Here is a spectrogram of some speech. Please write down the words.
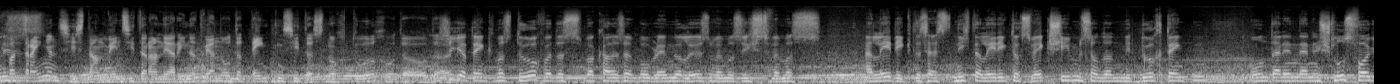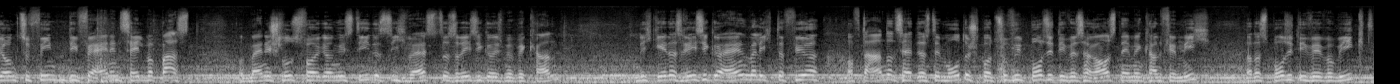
Verdrängen Sie es dann, wenn Sie daran erinnert werden, oder denken Sie das noch durch? Oder, oder? Sicher denkt man es durch, weil das, man kann so ein Problem nur lösen, wenn man es wenn erledigt. Das heißt, nicht erledigt durchs Wegschieben, sondern mit Durchdenken und einen, eine Schlussfolgerung zu finden, die für einen selber passt. Und meine Schlussfolgerung ist die, dass ich weiß, das Risiko ist mir bekannt und ich gehe das Risiko ein, weil ich dafür auf der anderen Seite aus dem Motorsport so viel Positives herausnehmen kann für mich. Da das Positive überwiegt,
